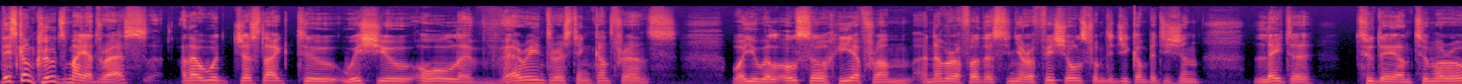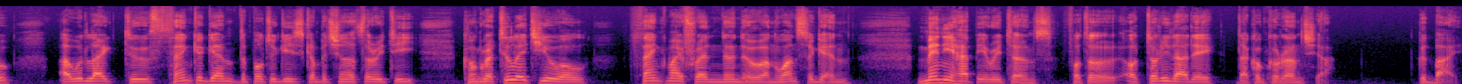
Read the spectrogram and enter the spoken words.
This concludes my address, and I would just like to wish you all a very interesting conference where you will also hear from a number of other senior officials from DG Competition later today and tomorrow. I would like to thank again the Portuguese Competition Authority, congratulate you all, thank my friend Nuno, and once again, many happy returns for the Autoridade da Concorrência. Goodbye.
